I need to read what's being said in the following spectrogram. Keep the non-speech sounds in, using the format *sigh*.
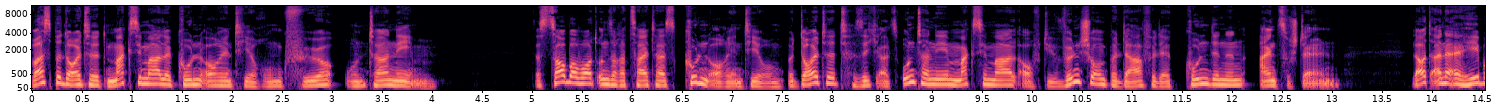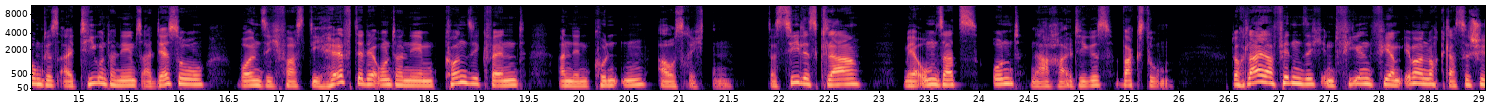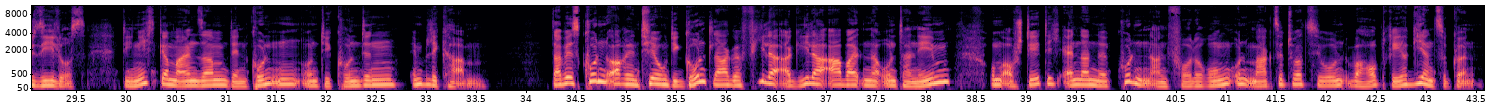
Was bedeutet maximale Kundenorientierung für Unternehmen? Das Zauberwort unserer Zeit heißt Kundenorientierung, bedeutet, sich als Unternehmen maximal auf die Wünsche und Bedarfe der Kundinnen einzustellen. Laut einer Erhebung des IT-Unternehmens Adesso wollen sich fast die Hälfte der Unternehmen konsequent an den Kunden ausrichten. Das Ziel ist klar, mehr Umsatz und nachhaltiges Wachstum. Doch leider finden sich in vielen Firmen immer noch klassische Silos, die nicht gemeinsam den Kunden und die Kundinnen im Blick haben. Dabei ist Kundenorientierung die Grundlage vieler agiler arbeitender Unternehmen, um auf stetig ändernde Kundenanforderungen und Marktsituationen überhaupt reagieren zu können.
